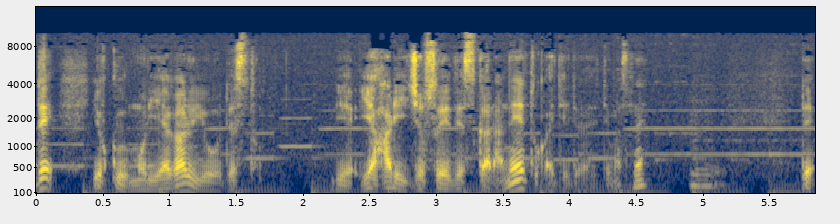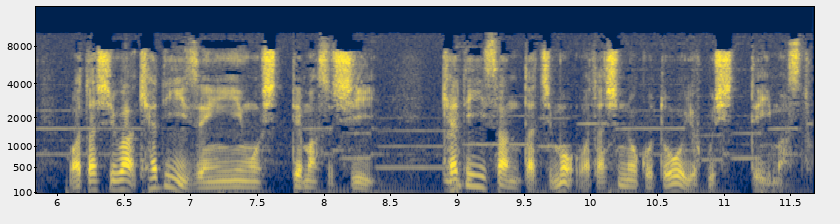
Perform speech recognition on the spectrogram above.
でよく盛り上がるようですと。ややはり女性ですからねと書いていただいてますね。うん。で私はキャディー全員を知ってますしキャディーさんたちも私のことをよく知っていますと。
